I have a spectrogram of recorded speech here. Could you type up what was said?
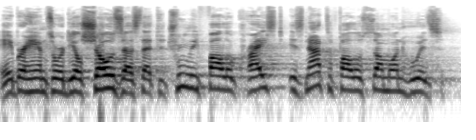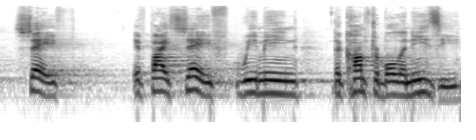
Abraham's ordeal shows us that to truly follow Christ is not to follow someone who is safe, if by safe we mean the comfortable and easy.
